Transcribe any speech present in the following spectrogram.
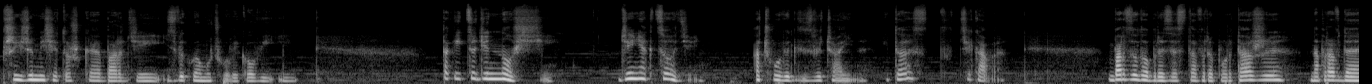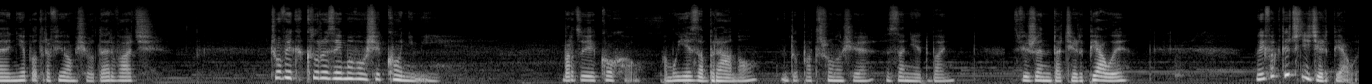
przyjrzymy się troszkę bardziej zwykłemu człowiekowi i takiej codzienności. Dzień jak co dzień, a człowiek zwyczajny. I to jest ciekawe. Bardzo dobry zestaw reportaży. Naprawdę nie potrafiłam się oderwać. Człowiek, który zajmował się końmi. Bardzo je kochał, a mu je zabrano. Dopatrzono się zaniedbań. Zwierzęta cierpiały. No i faktycznie cierpiały,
